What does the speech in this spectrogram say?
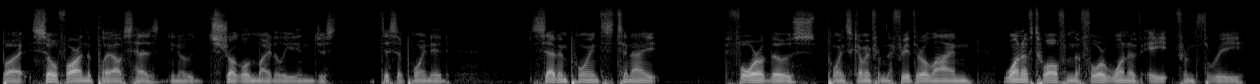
but so far in the playoffs has, you know, struggled mightily and just disappointed. Seven points tonight, four of those points coming from the free throw line, one of 12 from the floor, one of eight from three.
